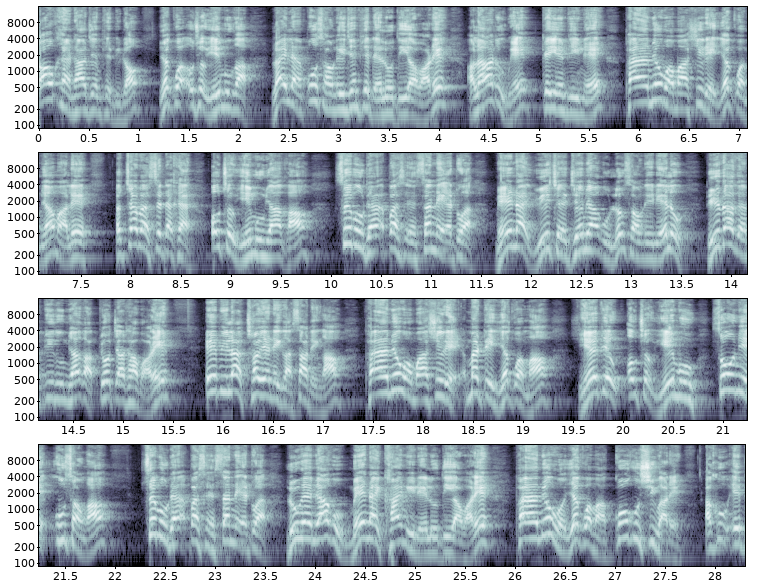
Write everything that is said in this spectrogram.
တောင်းခံထားခြင်းဖြစ်ပြီးတော့ရက်ကွက်အုပ်ချုပ်ရေးမှုကလိုက်လံပို့ဆောင်နေခြင်းဖြစ်တယ်လို့သိရပါတယ်အလားတူပဲကရင်ပြည်နယ်ဖန်မြို့ပေါ်မှာရှိတဲ့ရက်ကွက်များမှာလည်းအကြမ်းဖက်စစ်တပ်ခန့်အုပ်ချုပ်ရေးမှုများကစစ်ဗုဒ္ဓအပတ်စဉ်ဆက်တဲ့အတွက်မဲနိုင်ရွေးချယ်ခြင်းများကိုလှုပ်ဆောင်နေတယ်လို့ဒေသခံပြည်သူများကပြောကြားထားပါတယ်။အေပီလာ6ရက်နေ့ကစတင်ကဖန်မြို့ပေါ်မှာရှိတဲ့အမှတ်1ရက်ကွက်မှာရဲပြုတ်အုပ်ချုပ်ရေးမှုစိုးမြင့်ဦးဆောင်က စစ်မှုထမ်းအပတ်စဉ်စက်နှစ်အတွက်လူငယ်များကိုမဲနိုင်ခိုင်းနေတယ်လို့သိရပါတယ်။ဖန်မြို့ပေါ်ရက်ကွက်မှာ6ခုရှိပါတယ်။အခု AP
